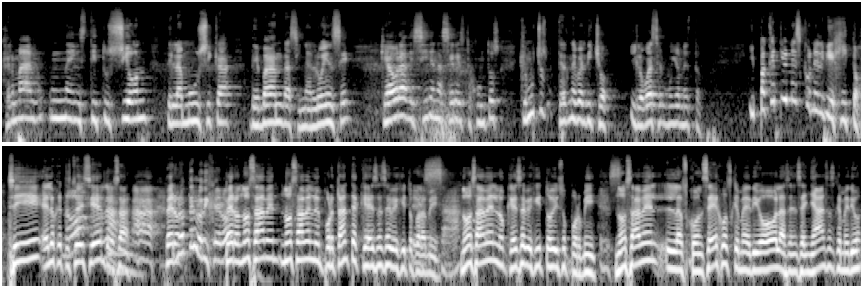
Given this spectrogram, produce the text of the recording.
Germán, una institución de la música, de banda sinaloense, que ahora deciden hacer esto juntos, que muchos te han de haber dicho, y lo voy a ser muy honesto, ¿y para qué tienes con el viejito? Sí, es lo que te No, estoy diciendo, o o sea, ah, pero ¿no te lo dijeron? Pero no saben, no saben lo importante que es ese viejito para mí. No saben lo que ese viejito hizo por mí. No saben los consejos que me dio, las enseñanzas que me dio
